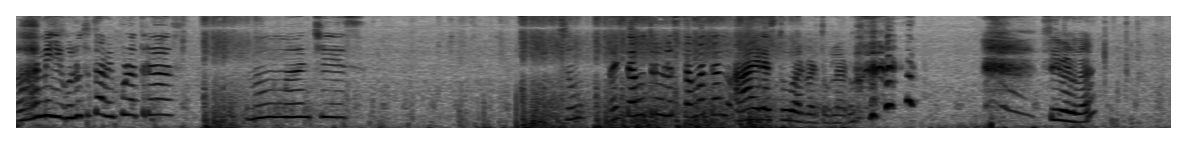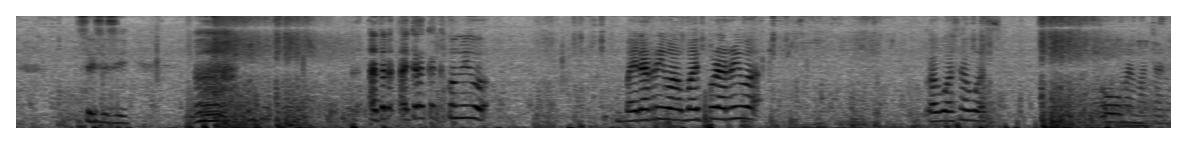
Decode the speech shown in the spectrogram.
¡Ah, me llegó el otro también por atrás! ¡No manches! Ahí está otro, lo está matando. Ah, eres tú, Alberto, claro. sí, ¿verdad? Sí, sí, sí. Ah. Acá, acá, acá conmigo. Va a ir arriba, va a ir por arriba. Aguas, aguas. Oh, me mataron.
